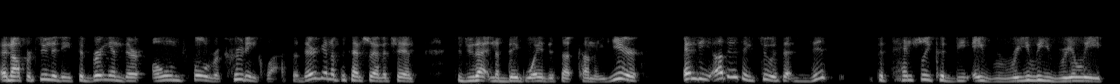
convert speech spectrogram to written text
an opportunity to bring in their own full recruiting class. So they're going to potentially have a chance to do that in a big way this upcoming year. And the other thing too is that this potentially could be a really, really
